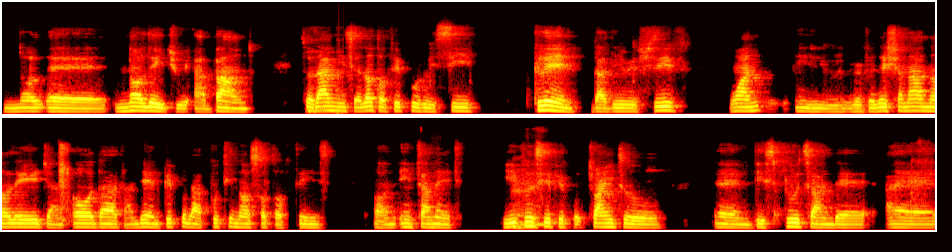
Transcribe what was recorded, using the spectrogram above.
no, uh, knowledge will abound. So that means a lot of people receive claim that they receive one revelational knowledge and all that, and then people are putting all sorts of things on internet. You even mm. see people trying to um, dispute and uh, uh,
